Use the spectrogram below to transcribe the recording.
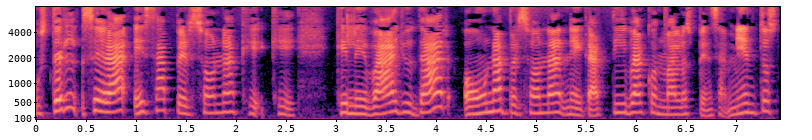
Usted será esa persona que, que, que le va a ayudar o una persona negativa con malos pensamientos.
